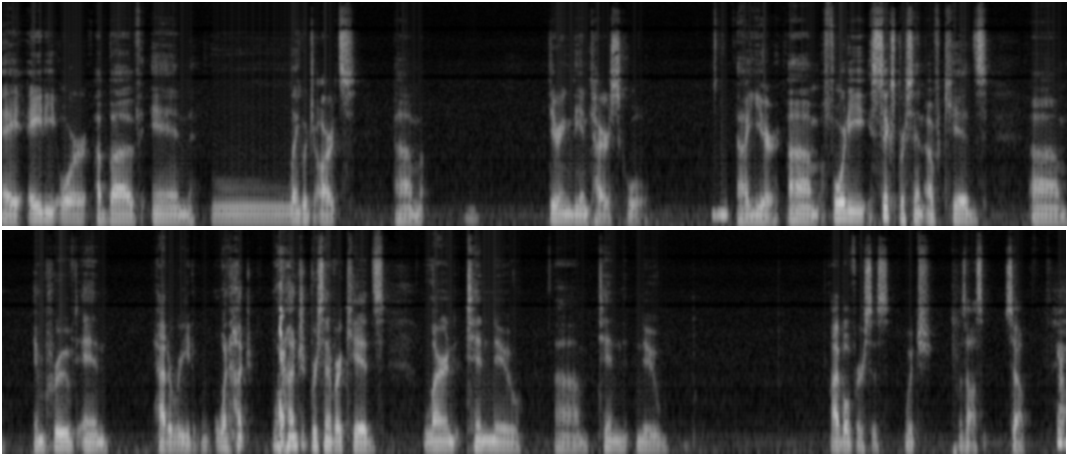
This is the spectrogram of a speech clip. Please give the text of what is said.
a 80 or above in language arts um, during the entire school uh, year. Um, 46% of kids um, improved in how to read. 100, percent of our kids learned 10 new, um, 10 new Bible verses, which was awesome. So, yeah.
